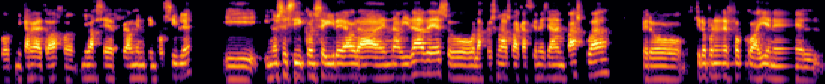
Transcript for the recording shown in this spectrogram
por mi carga de trabajo, me iba a ser realmente imposible y, no sé si conseguiré ahora en Navidades o las próximas vacaciones ya en Pascua, pero quiero poner foco ahí en el,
